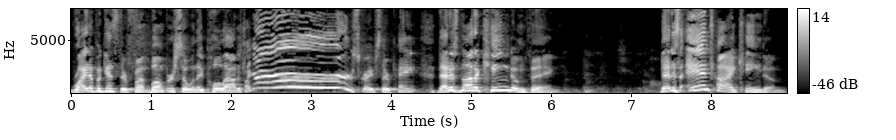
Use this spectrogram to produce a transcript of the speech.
right up against their front bumper, so when they pull out, it's like scrapes their paint. That is not a kingdom thing. That is anti-kingdom.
